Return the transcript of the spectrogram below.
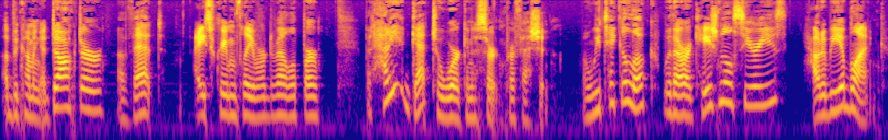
of becoming a doctor, a vet, ice cream flavor developer. But how do you get to work in a certain profession? Well, we take a look with our occasional series, How to Be a Blank.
